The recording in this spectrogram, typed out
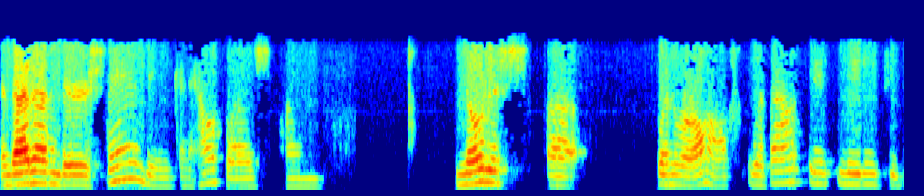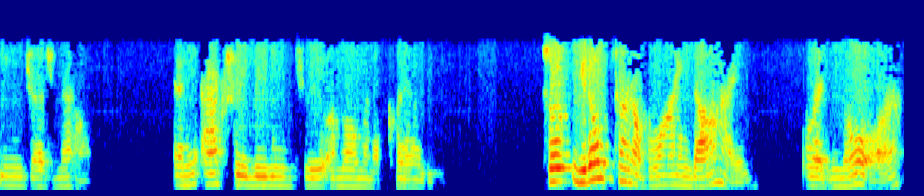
And that understanding can help us um, notice uh, when we're off without it leading to being judgmental and actually leading to a moment of clarity. So you don't turn a blind eye or ignore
